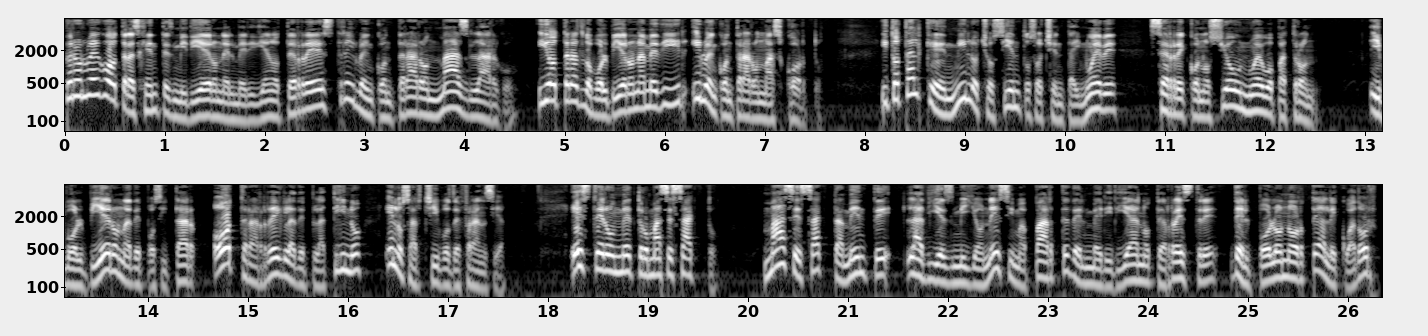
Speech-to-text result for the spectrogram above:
Pero luego otras gentes midieron el meridiano terrestre y lo encontraron más largo, y otras lo volvieron a medir y lo encontraron más corto. Y total que en 1889 se reconoció un nuevo patrón, y volvieron a depositar otra regla de platino en los archivos de Francia. Este era un metro más exacto, más exactamente la diez millonésima parte del meridiano terrestre del Polo Norte al Ecuador.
